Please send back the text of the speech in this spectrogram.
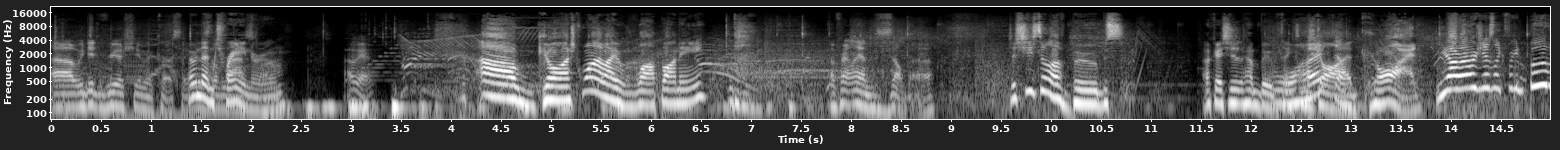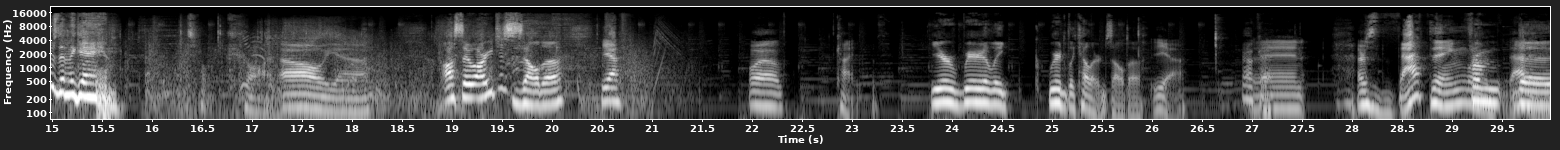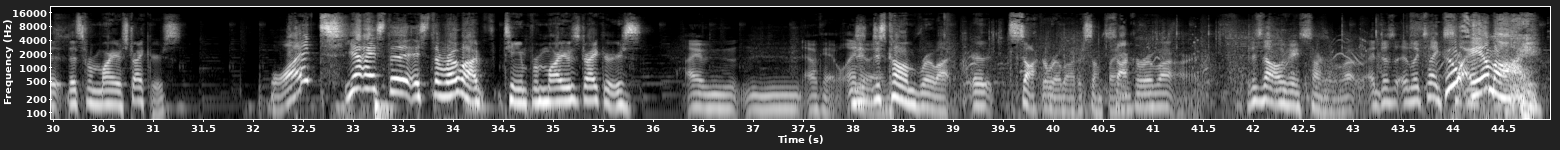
Uh, we did Ryoshima So I haven't done training room. Okay. Oh gosh, why am I Wapani? Apparently, I'm Zelda. Does she still have boobs? Okay, she doesn't have boobs. Thank what? God. Oh, God. You don't remember she has like freaking boobs in the game. Oh God. Oh yeah. Also, are you just Zelda? Yeah. Well, kind of. You're weirdly, weirdly colored Zelda. Yeah. Okay. And there's that thing From that the is. that's from Mario Strikers. what? Yeah, it's the it's the robot team from Mario Strikers. I'm okay. Well, Just- anyway. Just, call him robot or soccer robot or something. soccer robot. All right. It does not look like soccer robot. It does. It looks like Who am I?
